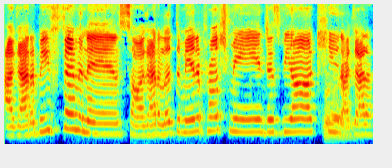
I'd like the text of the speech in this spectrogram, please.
I gotta be feminine, so I gotta let the man approach me and just be all cute. I gotta,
